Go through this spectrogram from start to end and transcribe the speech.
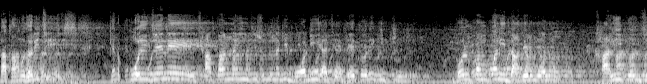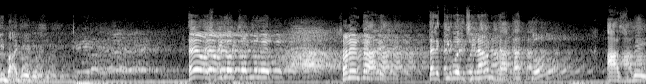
পাকামু ধরেছিস? কেন কোলজেনে ছাপান্ন ইঞ্চি শুধু নাকি বডি আছে, ভেতরে কিচ্ছু নেই। ঢোল কোম্পানি দাদের মলম, খালি কলসি বাজে বেশি। শোনেন তাহলে তাহলে কি বলছিলাম? ডাকাত তো আসবেই।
